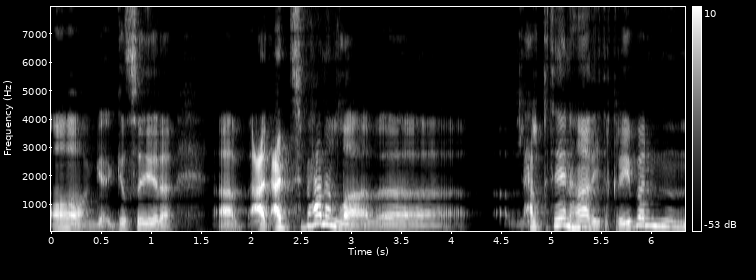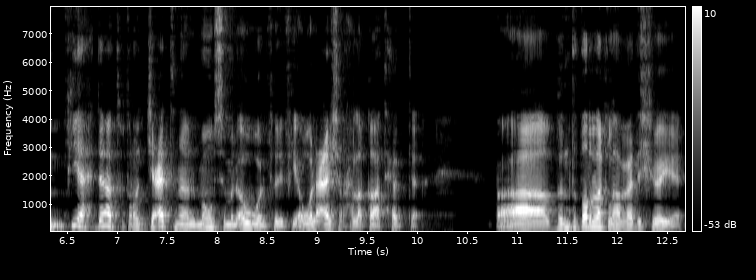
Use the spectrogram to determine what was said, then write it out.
آه ق- قصيرة. آه، عاد عاد سبحان الله آه، الحلقتين هذه تقريبا في أحداث وترجعتنا الموسم الأول في, في أول عشر حلقات حتى. فبنتطرق لها بعد شوية.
